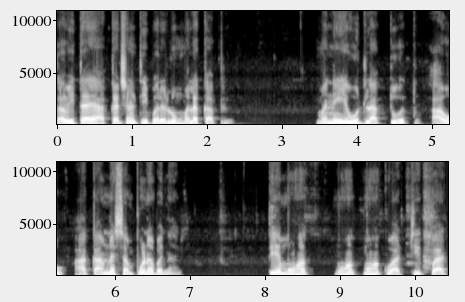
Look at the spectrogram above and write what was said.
કવિતાએ આકર્ષણથી ભરેલું મલક આપ્યું. મને એવું જ લાગતું હતું. આવો, આ કામને સંપૂર્ણ બનાવી તે મોહક, મોહક, મોહક વાતચીત બાદ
